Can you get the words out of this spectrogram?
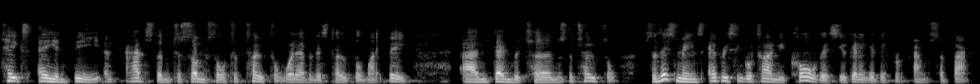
takes A and B and adds them to some sort of total, whatever this total might be, and then returns the total. So this means every single time you call this, you're getting a different answer back.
